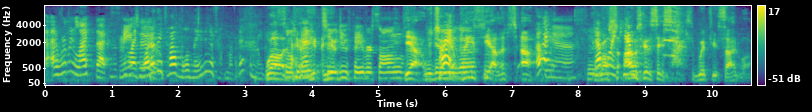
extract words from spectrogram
I really like that because it's Me kinda like, what are they talking? Well, maybe they're talking about this and maybe Well, this. So, You- fa- you- so you- you do favorite songs? Yeah, We so gonna yeah, do that? please, yeah, let's. Uh, Okay. Yeah. Definitely Well, so- I was going to say si- with you sidewalk.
